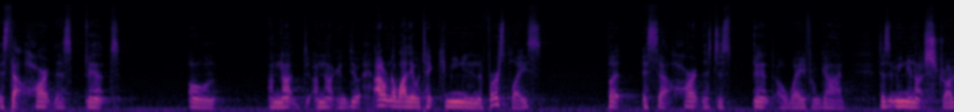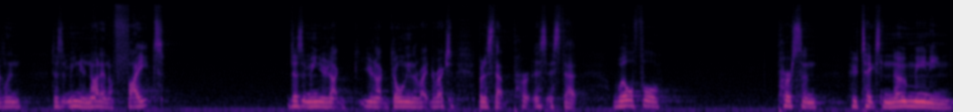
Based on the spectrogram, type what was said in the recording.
It's that heart that's bent on, I'm not, I'm not going to do it. I don't know why they would take communion in the first place, but it's that heart that's just bent away from God. Doesn't mean you're not struggling. Doesn't mean you're not in a fight. Doesn't mean you're not, you're not going in the right direction. But it's that, per, it's, it's that willful person who takes no meaning,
